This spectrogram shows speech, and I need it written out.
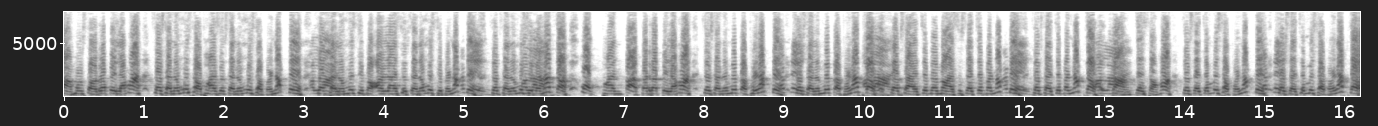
สามหกสองเรับเป็นแล้วค่ะสามแสนหกหมื่นสองพันสามแสนหกหมื่นสองพันนับเตอสามแสนหกหมื่นสิบออนไลน์สามแสนหกหมื่นสิบนับเตอสามแสนหกหมื่นสิบนับต่อหกพันบาทไปรับเป็นแล้วค่ะสามแสนหกหมื่นแปดพันนับเตอสามแสนหกหมื่นแปดพันนับต่อสามแสนเจ็ดเป็นบาทสามแสนเจ็ดพันนับเตอสามแสนเจ็ดพันนับต่อสามเจ็ดสองค่ะสามแสนเจ็ดหมื่นสองพันนับเตอสามแสนเจ็ดหมื่นสองพันนับต่อ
